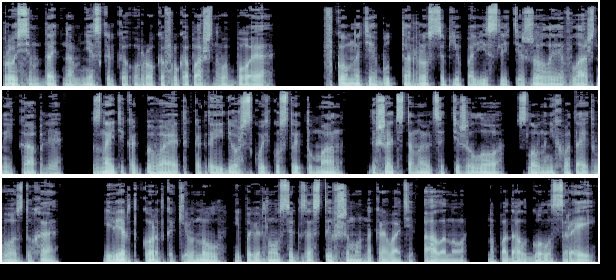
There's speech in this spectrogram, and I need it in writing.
просим дать нам несколько уроков рукопашного боя». В комнате будто россыпью повисли тяжелые влажные капли. Знаете, как бывает, когда идешь сквозь густой туман, дышать становится тяжело, словно не хватает воздуха. Иверт коротко кивнул и повернулся к застывшему на кровати Алану, но подал голос Рэй.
